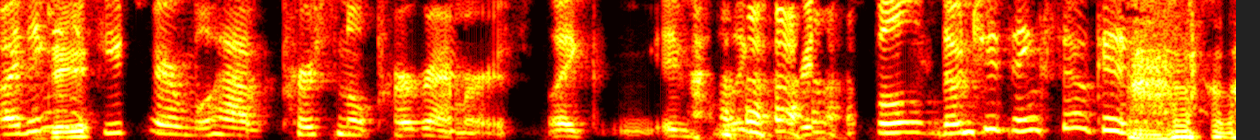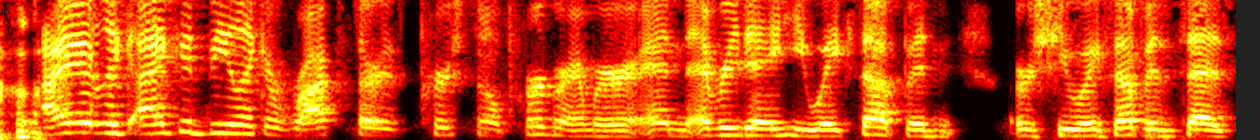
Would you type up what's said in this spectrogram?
I think in the future we'll have personal programmers, like if, like rich people. Don't you think so? Because I like I could be like a rock star's personal programmer, and every day he wakes up and or she wakes up and says,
